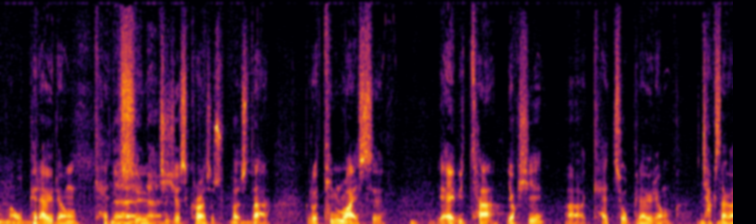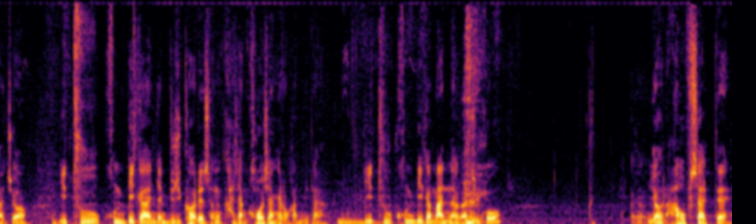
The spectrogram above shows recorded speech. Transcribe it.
아마 오페라 유령, 캐츠, 네, 네. 지저스 크라이스 슈퍼스타, 그리고 팀 라이스, 에비타 역시 어, 캐츠 오페라 유령 작사가죠. 이 두 콤비가 이제 뮤지컬에서는 가장 거장으로 갑니다. 이두 콤비가 만나가지고 그, 어, 19살 때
